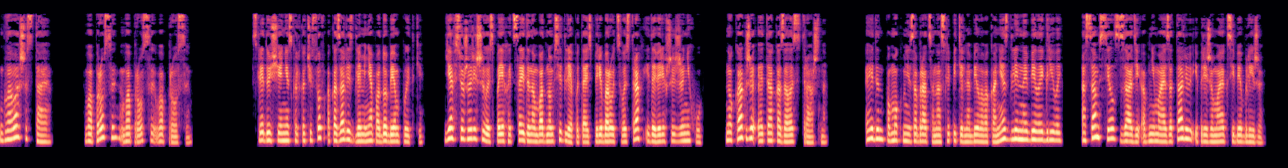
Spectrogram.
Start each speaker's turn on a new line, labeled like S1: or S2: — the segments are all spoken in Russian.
S1: Глава шестая. Вопросы, вопросы, вопросы. Следующие несколько часов оказались для меня подобием пытки. Я все же решилась поехать с Эйденом в одном седле, пытаясь перебороть свой страх и доверившись жениху. Но как же это оказалось страшно. Эйден помог мне забраться на ослепительно-белого коня с длинной белой гривой, а сам сел сзади, обнимая за талию и прижимая к себе ближе.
